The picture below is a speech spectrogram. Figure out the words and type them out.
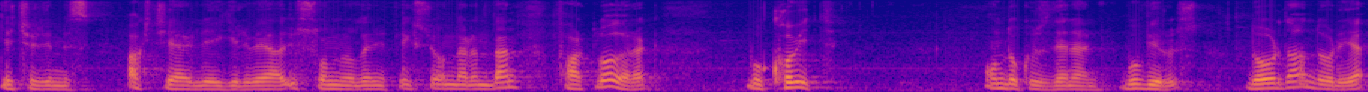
geçirdiğimiz akciğerle ilgili veya üst solunum yolları enfeksiyonlarından farklı olarak bu COVID-19 denen bu virüs doğrudan doğruya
